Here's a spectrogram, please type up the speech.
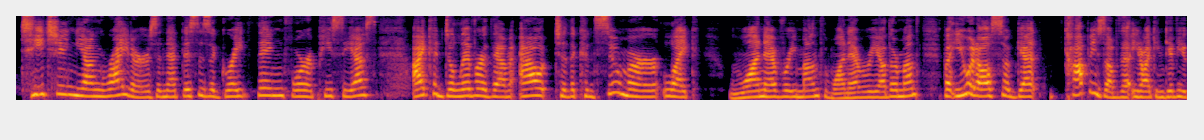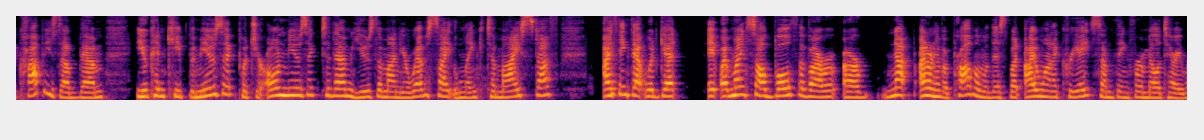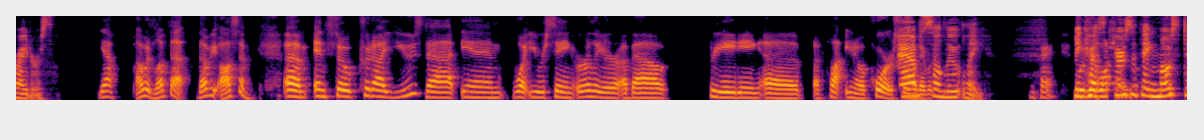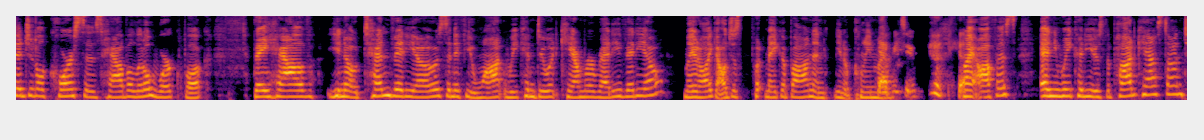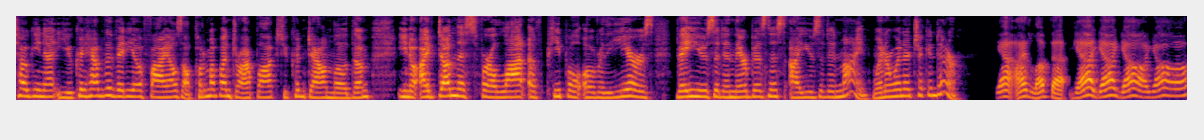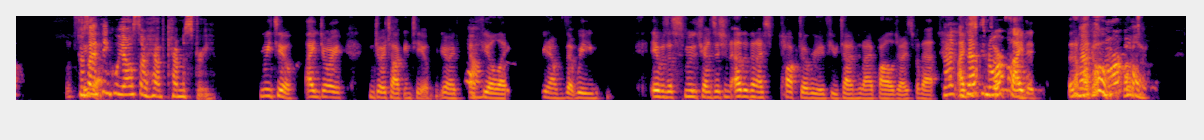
teaching young writers and that this is a great thing for a PCS, I could deliver them out to the consumer like one every month, one every other month. But you would also get copies of that. You know, I can give you copies of them. You can keep the music, put your own music to them, use them on your website, link to my stuff. I think that would get it, it might solve both of our our not I don't have a problem with this, but I want to create something for military writers. Yeah, I would love that. That'd be awesome. Um, and so, could I use that in what you were saying earlier about creating a, a you know, a course? Absolutely. Okay. Because here's to... the thing: most digital courses have a little workbook. They have, you know, 10 videos, and if you want, we can do it camera ready video you know like i'll just put makeup on and you know clean my yeah, me too. yeah. my office. And we could use the podcast on toginet. You could have the video files. I'll put them up on dropbox. You can download them. You know i've done this for a lot of people over the years. They use it in their business. I use it in mine. Winner winner chicken dinner. Yeah i love that. Yeah yeah yeah yeah. Because i think we also have chemistry. Me too. I enjoy enjoy talking to you, you know, I, yeah. I feel like you know that we it was a smooth transition. Other than I talked over you a few times, and I apologize for that. that I that's normal. So excited. And I'm that's like, oh, normal.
